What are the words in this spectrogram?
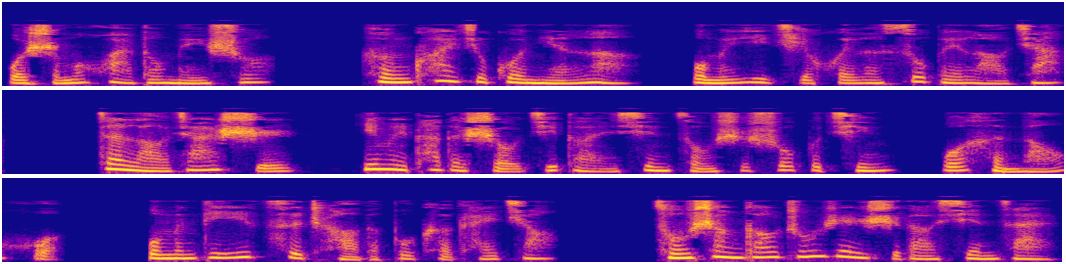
我什么话都没说。很快就过年了，我们一起回了苏北老家。在老家时，因为他的手机短信总是说不清，我很恼火。我们第一次吵得不可开交。从上高中认识到现在，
